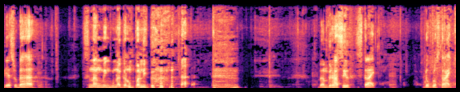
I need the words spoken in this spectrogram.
Dia sudah senang menggunakan umpan itu. Dan berhasil strike. Double strike.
